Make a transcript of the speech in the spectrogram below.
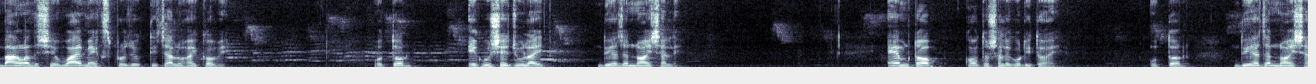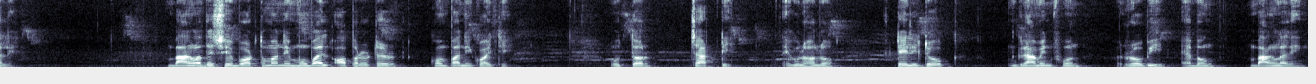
বাংলাদেশে ওয়াইম্যাক্স প্রযুক্তি চালু হয় কবে? উত্তর, একুশে জুলাই দুই হাজার নয় সালে। এমটপ কত সালে গঠিত হয়? উত্তর, দুই হাজার নয় সালে। বাংলাদেশে বর্তমানে মোবাইল অপারেটর কোম্পানি কয়টি? উত্তর চারটি। এগুলো হলো টেলিটক, গ্রামীণ ফোন, রবি এবং বাংলালিংক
